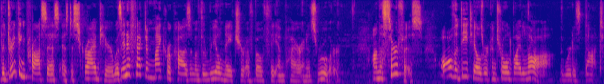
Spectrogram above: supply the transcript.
The drinking process, as described here, was in effect a microcosm of the real nature of both the empire and its ruler. On the surface, all the details were controlled by law. The word is dat.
